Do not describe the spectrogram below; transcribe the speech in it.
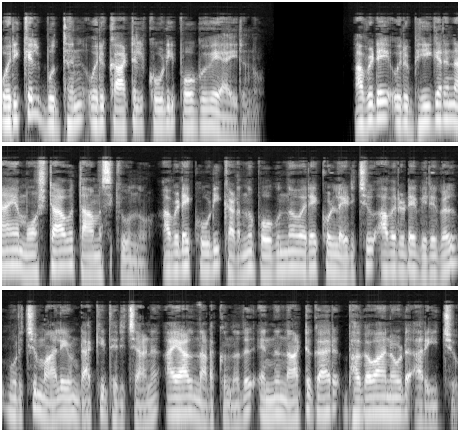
ഒരിക്കൽ ബുദ്ധൻ ഒരു കാട്ടിൽ കൂടി പോകുകയായിരുന്നു. അവിടെ ഒരു ഭീകരനായ മോഷ്ടാവ് താമസിക്കുന്നു. അവിടെ കൂടി കടന്നു പോകുന്നവരെ കൊള്ളയടിച്ചു അവരുടെ വിരുകൾ മുറിച്ചു മാലയുണ്ടാക്കി ധരിച്ചാണ് അയാൾ നടക്കുന്നത് എന്ന് നാട്ടുകാർ ഭഗവാനോട് അറിയിച്ചു.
